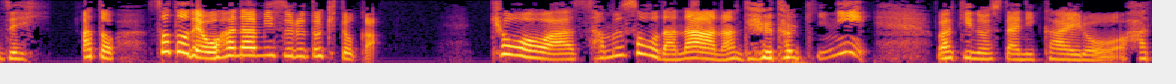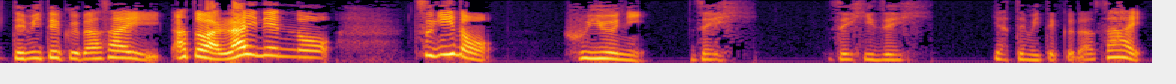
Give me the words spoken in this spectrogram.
ぜひ。あと、外でお花見するときとか、今日は寒そうだなぁなんていうときに、脇の下に回路を貼ってみてください。あとは来年の次の冬に、ぜひ、ぜひぜひ、やってみてください。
